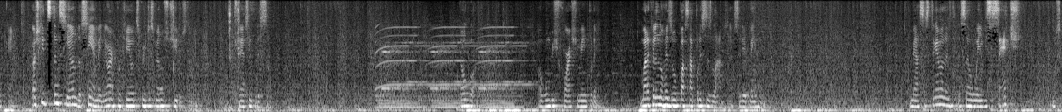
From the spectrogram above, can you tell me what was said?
Ok. Eu acho que distanciando assim é melhor porque eu desperdiço menos tiros também. Tenho essa impressão. Então agora. Algum bicho forte vem por aí. Tomara que ele não resolva passar por esses lados, né? Seria bem ruim. Ameaça extrema dessa wave 7. Vamos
